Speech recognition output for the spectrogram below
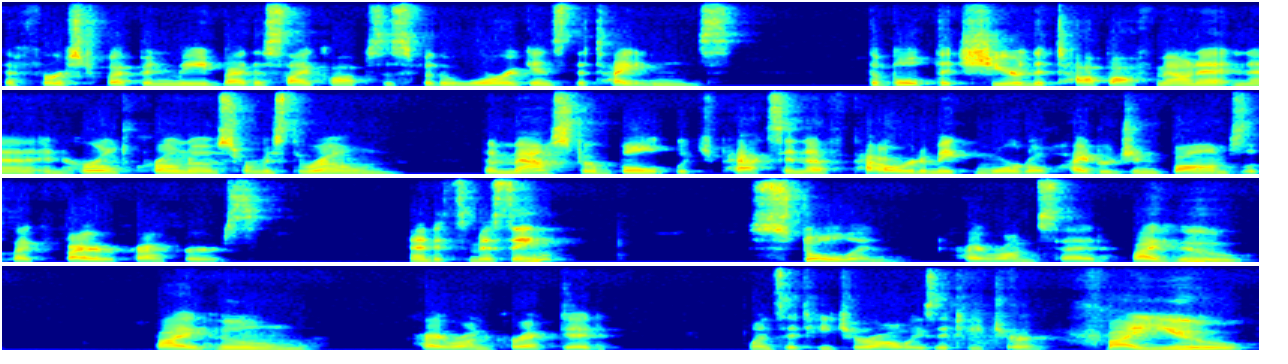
The first weapon made by the Cyclopses for the war against the Titans. The bolt that sheared the top off Mount Etna and hurled Kronos from his throne. The master bolt which packs enough power to make mortal hydrogen bombs look like firecrackers. And it's missing? Stolen, Chiron said. By who? By whom? Chiron corrected. Once a teacher, always a teacher. By you.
